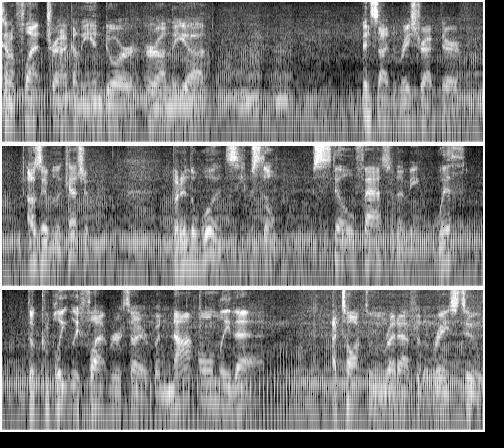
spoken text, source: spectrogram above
kind of flat track on the indoor or on the uh, inside the racetrack there. I was able to catch him, but in the woods he was still still faster than me with the completely flat rear tire. But not only that, I talked to him right after the race too.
